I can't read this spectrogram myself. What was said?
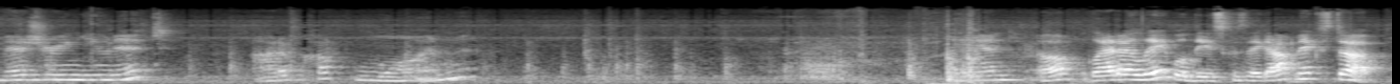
measuring unit out of cup one. And, oh, glad I labeled these because they got mixed up.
